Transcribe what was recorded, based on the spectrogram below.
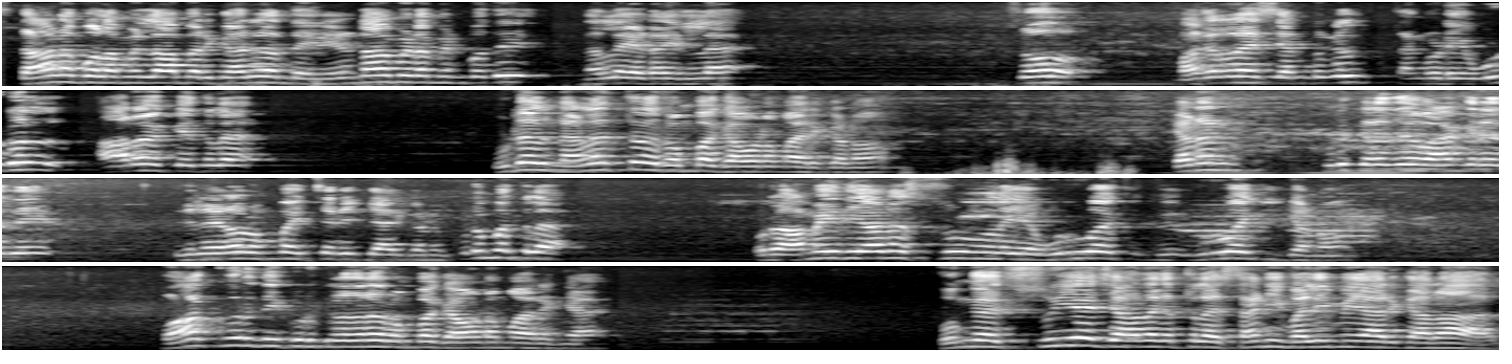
ஸ்தான பலம் இல்லாமல் இருக்காரு. அந்த இரண்டாம் இடம் என்பது நல்ல இடம் இல்லை. ஸோ மகர ராசி அன்பர்கள் தங்களுடைய உடல் ஆரோக்கியத்தில் உடல் நலத்தில் ரொம்ப கவனமாக இருக்கணும். கடன் கொடுக்கறது வாங்குறது இதிலெல்லாம் ரொம்ப எச்சரிக்கையாக இருக்கணும். குடும்பத்தில் ஒரு அமைதியான சூழ்நிலையை உருவாக்கி உருவாக்கிக்கணும். வாக்குறுதி கொடுக்கறதுல ரொம்ப கவனமாக இருங்க. உங்கள் சுய ஜாதகத்தில் சனி வலிமையாக இருக்காரா?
